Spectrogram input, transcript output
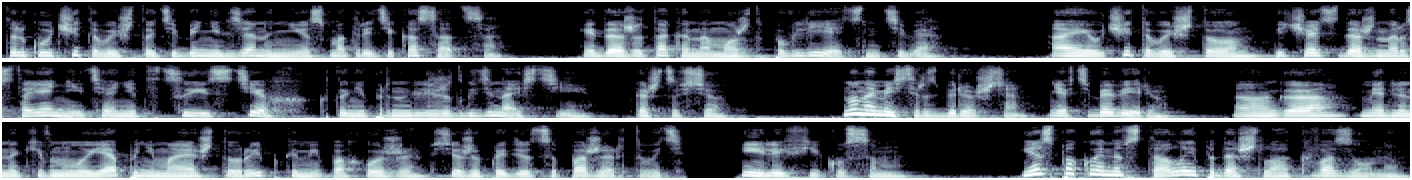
Только учитывай, что тебе нельзя на нее смотреть и касаться. И даже так она может повлиять на тебя. А и учитывай, что печать даже на расстоянии тянет ци из тех, кто не принадлежит к династии. Кажется, все. Ну, на месте разберешься. Я в тебя верю». «Ага», — медленно кивнула я, понимая, что рыбками, похоже, все же придется пожертвовать. Или фикусом. Я спокойно встала и подошла к вазону.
